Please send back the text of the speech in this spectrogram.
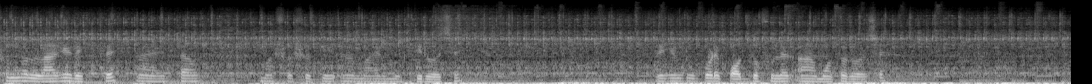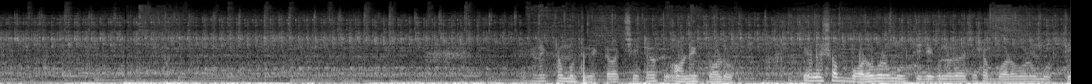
সুন্দর লাগে দেখতে। এটা মা সরস্বতী মায়ের মূর্তি রয়েছে। এটা কিন্তু উপরে পদ্ম ফুলের মতো রয়েছে। এখানে একটা মূর্তি দেখতে পাচ্ছি এটাও কি অনেক বড়? এখানে সব বড় বড় মূর্তি যেগুলো রয়েছে সব বড় বড় মূর্তি।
